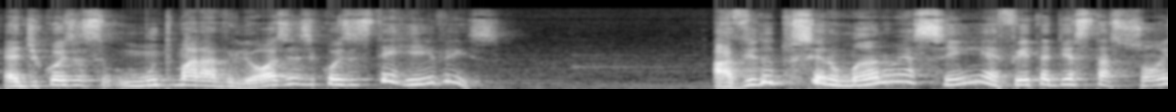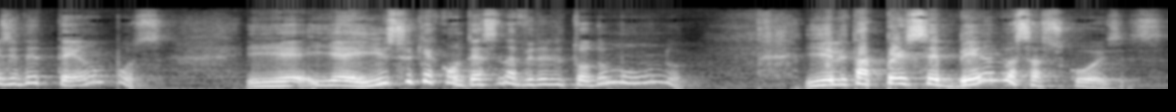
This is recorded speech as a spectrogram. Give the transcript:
É de coisas muito maravilhosas e coisas terríveis. A vida do ser humano é assim, é feita de estações e de tempos. E é, e é isso que acontece na vida de todo mundo. E ele está percebendo essas coisas.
